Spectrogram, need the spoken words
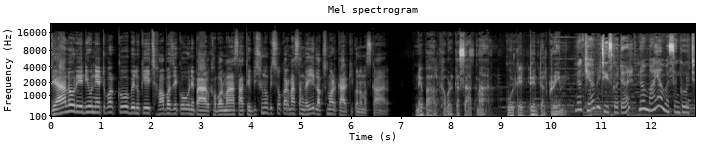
उज्यालो रेडियो नेटवर्कको बेलुकी छ बजेको नेपाल खबरमा साथी विष्णु विश्वकर्मासँगै लक्ष्मण कार्कीको नमस्कार। नेपाल खबरका साथमा कोलगेट डेन्टल क्रिम। न क्याभिटिजको डर न मायामा सङ्कोच।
